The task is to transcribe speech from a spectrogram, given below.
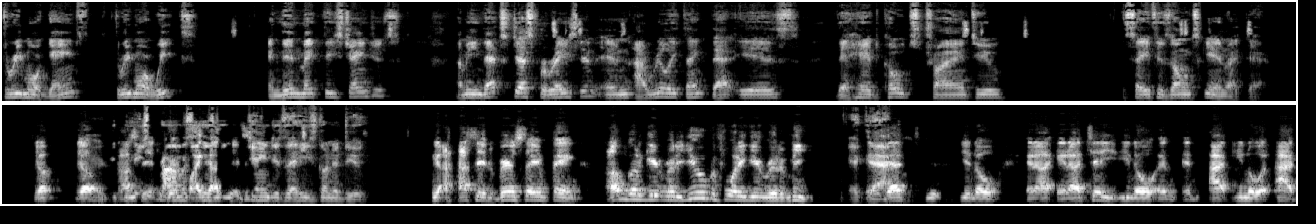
three more games, three more weeks, and then make these changes. I mean, that's desperation. And I really think that is the head coach trying to save his own skin right there. Yep. Yep. And these promises and the changes that he's going to do. Yeah, I said the very same thing. I'm going to get rid of you before they get rid of me. Exactly. you know, and I and I tell you, you know, and and I, you know what, I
